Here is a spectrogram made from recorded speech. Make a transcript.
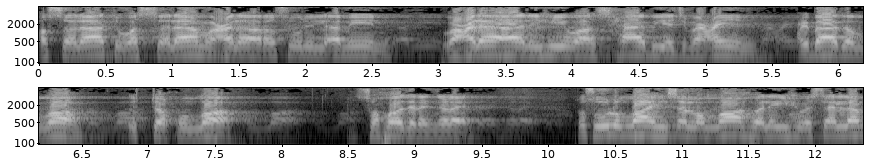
الصلاة والسلام على رسول الأمين وعلى آله وأصحابه أجمعين عباد الله اتقوا الله സഹോദരങ്ങളെ റസൂലുള്ളാഹി സ്വല്ലല്ലാഹു അലൈഹി വസല്ലം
